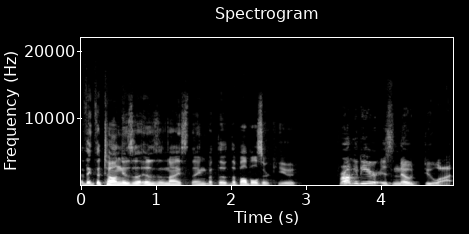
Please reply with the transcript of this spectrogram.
I think the tongue is a, is a nice thing, but the, the bubbles are cute. Frogadier is no Dewott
